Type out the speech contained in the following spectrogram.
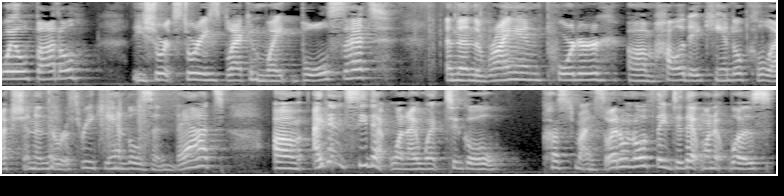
Oil Bottle, the Short Stories Black and White Bowl Set, and then the Ryan Porter um, Holiday Candle Collection, and there were three candles in that. Um, I didn't see that when I went to go customize, so I don't know if they did that when it was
